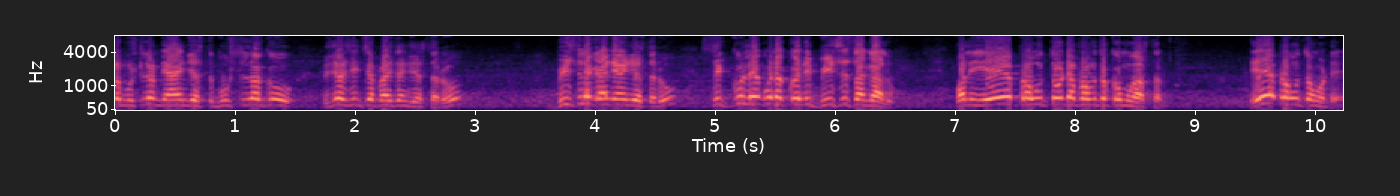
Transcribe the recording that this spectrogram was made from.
ఇలా ముస్లింలకు న్యాయం చేస్తారు. ముస్లింలకు రిజర్వేషన్ ఇచ్చే ప్రయత్నం చేస్తారు. బీసీలకు అన్యాయం చేస్తారు. సిగ్గు లేకుండా కొన్ని బీసీ సంఘాలు వాళ్ళు ఏ ప్రభుత్వం ఉంటే ప్రభుత్వం కొమ్ము కాస్తారు. ఏ ప్రభుత్వం ఉంటే.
